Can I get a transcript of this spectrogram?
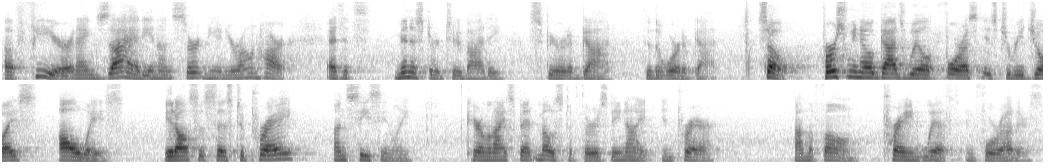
of fear and anxiety and uncertainty in your own heart as it's ministered to by the Spirit of God through the Word of God. So, first we know God's will for us is to rejoice always. It also says to pray unceasingly. Carol and I spent most of Thursday night in prayer on the phone, praying with and for others.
